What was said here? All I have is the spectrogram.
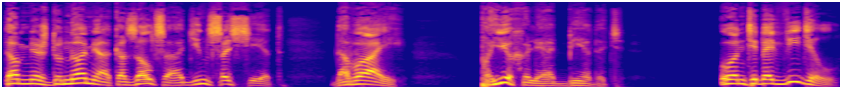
Там между нами оказался один сосед. Давай, поехали обедать. Он тебя видел?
